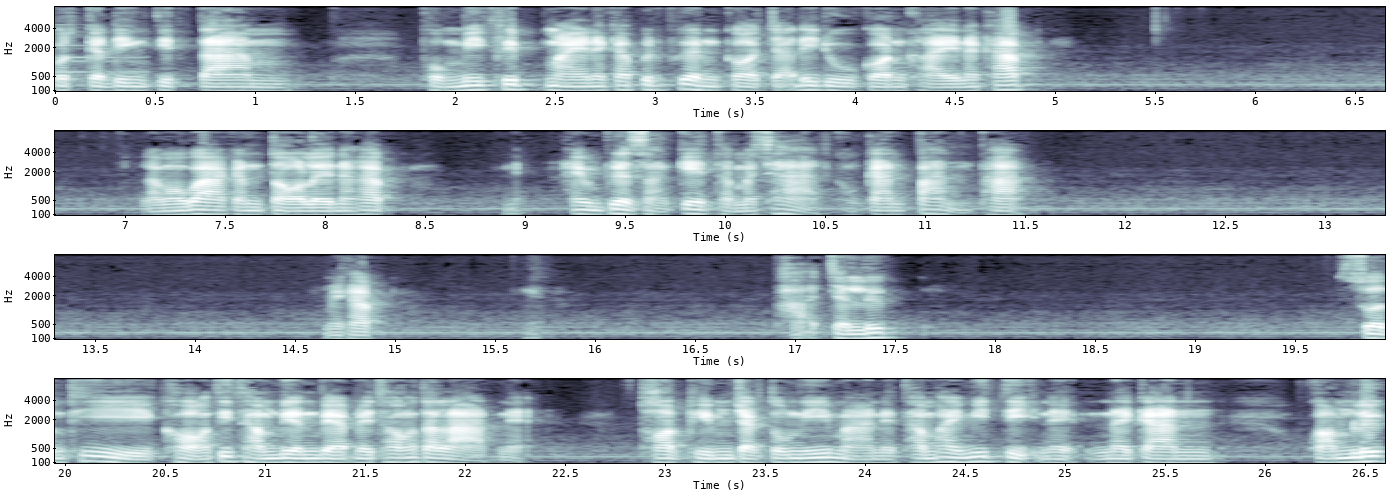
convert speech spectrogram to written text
กดกระดิ่งติดตาม ผมมีคลิปใหม่นะครับ เพื่อนๆก็จะได้ดูก่อนใครนะครับ เรามาว่ากันต่อเลยนะครับ ให้เพื่อนๆสังเกตธรรมชาติของการปั้นพระไหมครับพระจะลึก ส่วนที่ของที่ทำเรียนแบบในท้องตลาดเนี่ยถอดพิมพ์จากตรงนี้มาเนี่ยทำให้มิติในในการความลึก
